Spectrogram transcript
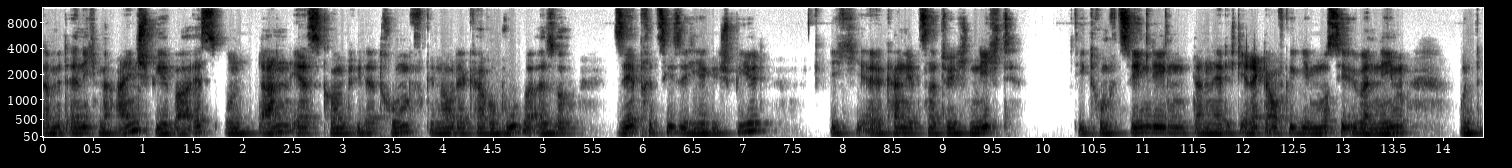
damit er nicht mehr einspielbar ist, und dann erst kommt wieder Trumpf, genau der Karo Bube, also sehr präzise hier gespielt. Ich äh, kann jetzt natürlich nicht die Trumpf 10 legen, dann hätte ich direkt aufgegeben, muss hier übernehmen, und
